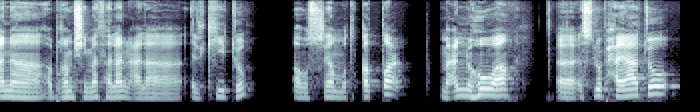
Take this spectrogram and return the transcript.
أنا أبغى أمشي مثلا على الكيتو أو الصيام متقطع مع إنه هو آه، أسلوب حياته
